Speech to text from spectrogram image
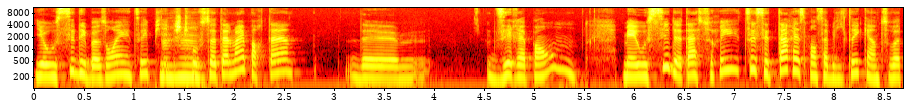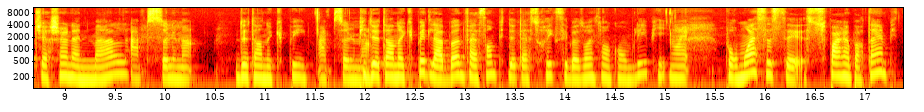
il y a aussi des besoins, tu sais. Puis je Mhm. trouve ça tellement important de, d'y répondre, mais aussi de t'assurer, tu sais, c'est ta responsabilité quand tu vas te chercher un animal Absolument. De t'en occuper. Absolument. Puis de t'en occuper de la bonne façon, puis de t'assurer que ses besoins sont comblés. Puis Ouais. pour moi, ça, c'est super important. Puis, tu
